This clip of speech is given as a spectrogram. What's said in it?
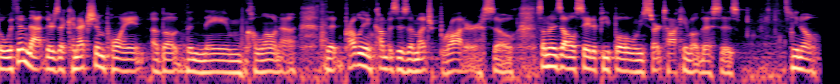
But within that, there's a connection point about the name Kelowna that probably encompasses a much broader. So sometimes I'll say to people when we start talking about this is, you know,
